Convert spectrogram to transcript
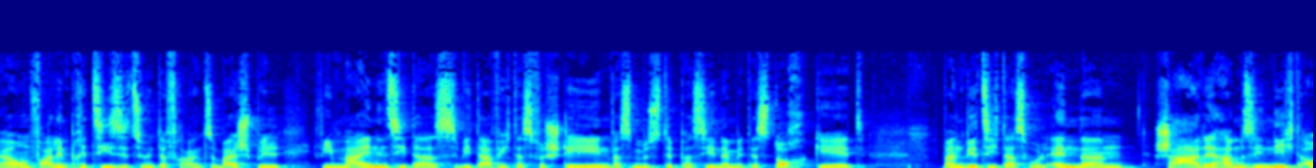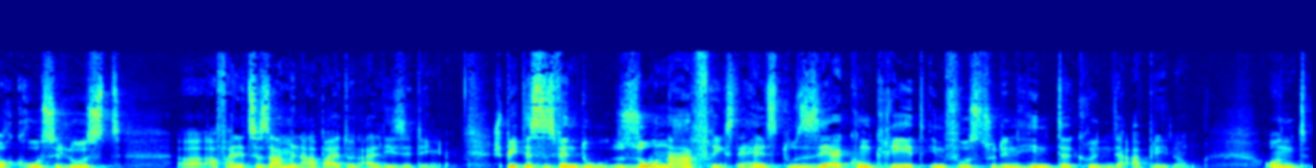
Ja, und vor allem präzise zu hinterfragen. Zum Beispiel, wie meinen Sie das? Wie darf ich das verstehen? Was müsste passieren, damit es doch geht? Wann wird sich das wohl ändern? Schade, haben Sie nicht auch große Lust äh, auf eine Zusammenarbeit und all diese Dinge. Spätestens, wenn du so nachfragst, erhältst du sehr konkret Infos zu den Hintergründen der Ablehnung. Und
